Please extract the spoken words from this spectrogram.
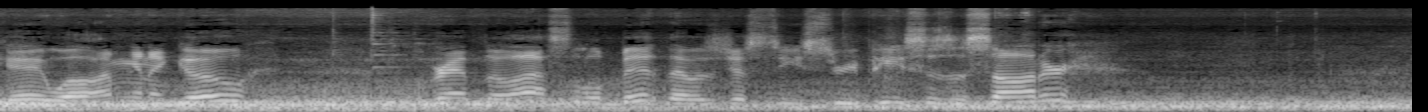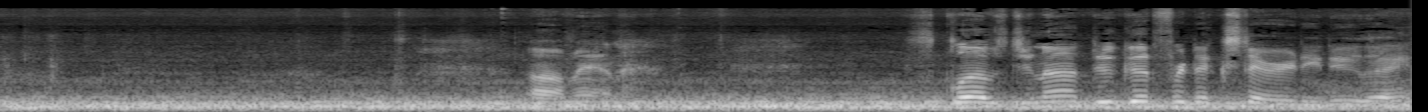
Okay, well, I'm gonna go grab the last little bit. That was just these three pieces of solder. Oh man, these gloves do not do good for dexterity, do they?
